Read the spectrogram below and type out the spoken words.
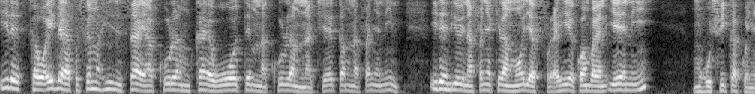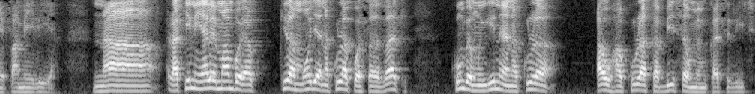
ile kawaida ya kusema hii ni saa ya kula mkae wote mnakula mnacheka mnafanya nini? Ile ndiyo inafanya kila mmoja afurahie kwamba ye ni mhusika kwenye familia. Na lakini yale mambo ya kila mmoja anakula kwa saa zake kumbe mwingine anakula au hakula kabisa umemkasirisha.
